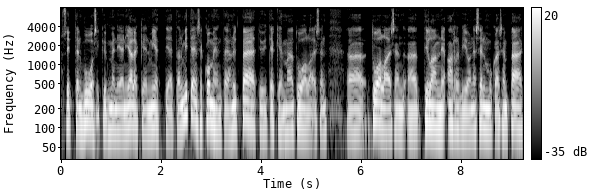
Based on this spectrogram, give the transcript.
sitten vuosikymmenien jälkeen miettiä, että miten se komentaja nyt päätyi tekemään tuollaisen, ää, tuollaisen ää, tilannearvion ja sen mukaisen pää,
